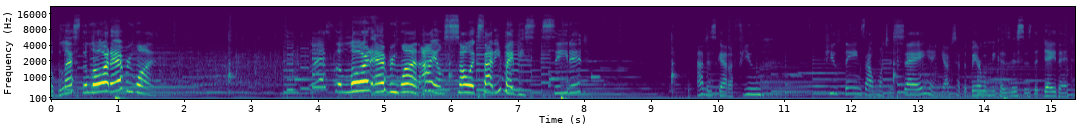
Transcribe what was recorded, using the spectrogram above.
Well, bless the Lord, everyone. Bless the Lord, everyone. I am so excited. You may be seated. I just got a few few things I want to say, and y'all just have to bear with me because this is the day that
